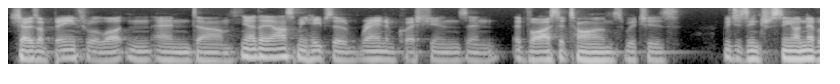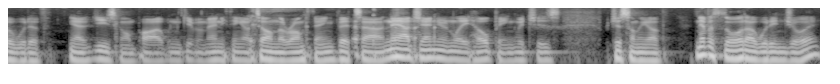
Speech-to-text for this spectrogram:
shows I've been through a lot, and and um, you know they ask me heaps of random questions and advice at times, which is which is interesting. I never would have, you know, years gone by, I wouldn't give them anything. I'd tell them the wrong thing, but uh, now genuinely helping, which is which is something I've never thought I would enjoy.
